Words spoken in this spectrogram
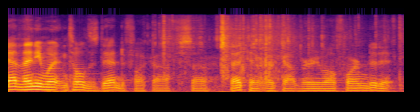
Yeah, then he went and told his dad to fuck off, so that didn't work out very well for him, did it?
